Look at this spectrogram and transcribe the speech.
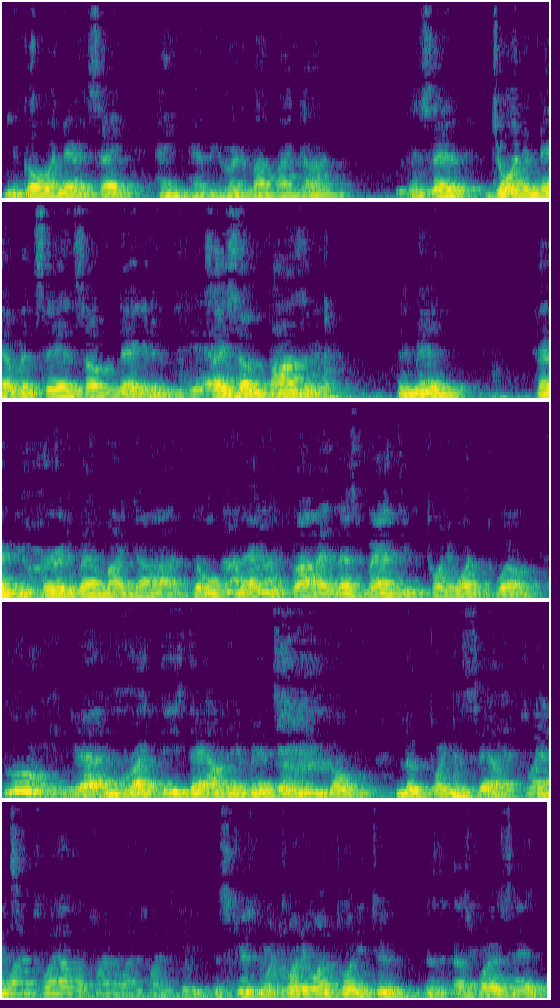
you go in there and say, hey, have you heard about my God? Instead of joining them and saying something negative, say something positive. Amen. Have you heard about my God? Don't uh-huh. magnify. That's Matthew 21, 12. Yes. And write these down, amen, so you can go look for yourself. Is it It's- twenty-one twelve or twenty-one twenty-two? Excuse me, twenty-one, twenty-two. Is it- That's what I said.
